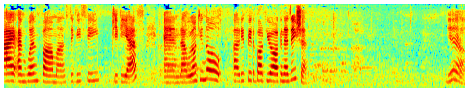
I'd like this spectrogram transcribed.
Hi, I'm Wen from uh, CBC GDF, and uh, we want to know a little bit about your organization. Yeah,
